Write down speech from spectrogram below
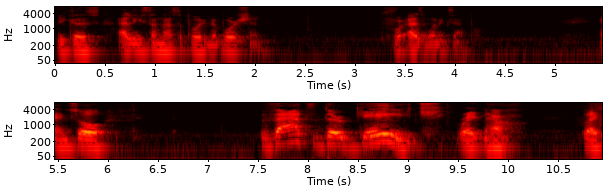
because at least I'm not supporting abortion. For as one example, and so that's their gauge right now. Like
